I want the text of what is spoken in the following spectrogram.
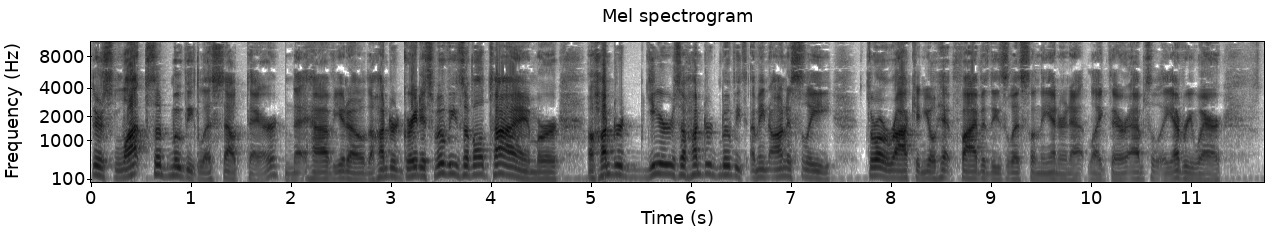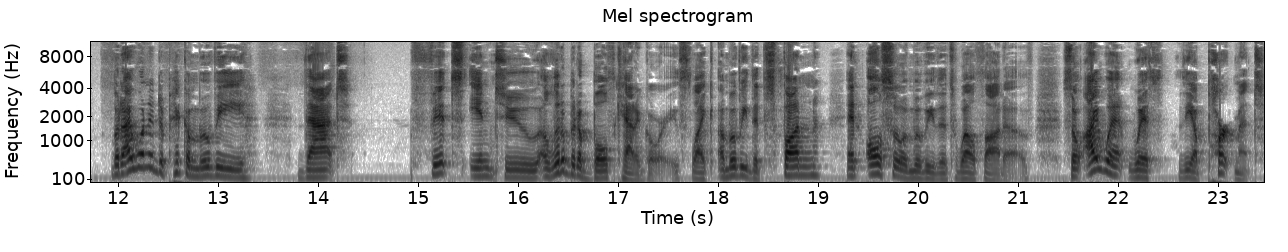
there's lots of movie lists out there that have, you know, the 100 greatest movies of all time or 100 years, 100 movies. I mean, honestly, throw a rock and you'll hit five of these lists on the internet. Like, they're absolutely everywhere. But I wanted to pick a movie that fits into a little bit of both categories, like a movie that's fun and also a movie that's well thought of. So I went with The Apartment,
